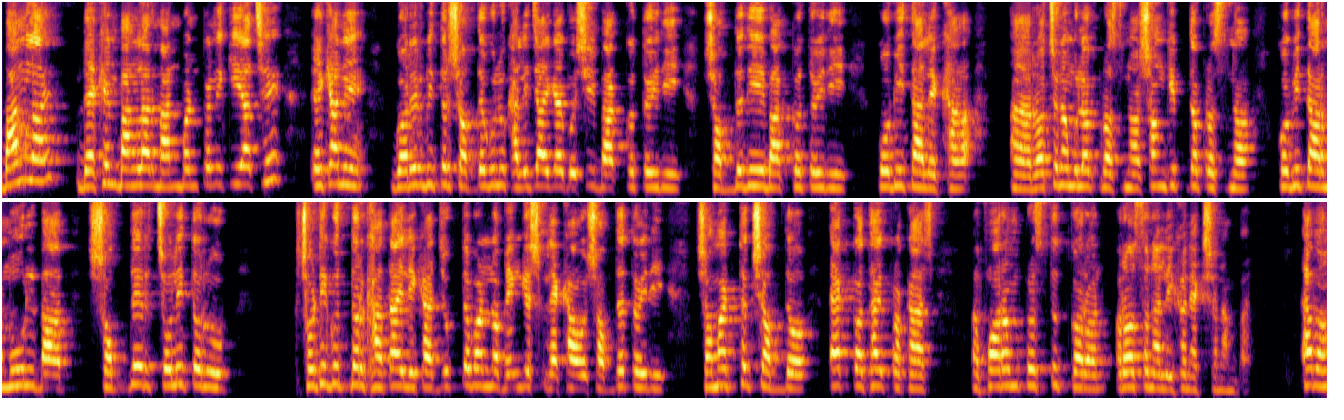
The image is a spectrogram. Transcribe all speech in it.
বাংলায় দেখেন বাংলার মানবন্টনে কি আছে? এখানে ঘরের ভিতর শব্দগুলো খালি জায়গায় বসে বাক্য তৈরি, শব্দ দিয়ে বাক্য তৈরি, কবিতা লেখা রচনামূলক প্রশ্ন, সংক্ষিপ্ত প্রশ্ন, কবিতার মূল ভাব শব্দের চলিত রূপ, সঠিক উত্তর খাতায় লেখা, যুক্তবর্ণ, ব্যঙ্গে লেখা ও শব্দ তৈরি, সমার্থক শব্দ, এক কথায় প্রকাশ, ফরম প্রস্তুতকরণ, রচনা লিখন একশো নাম্বার। এবং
